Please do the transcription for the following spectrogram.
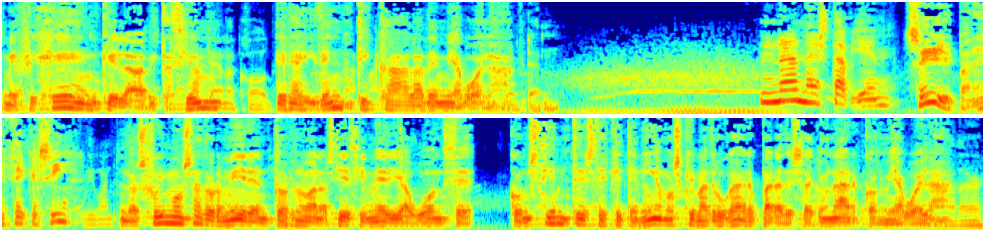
Me fijé en que la habitación era idéntica a la de mi abuela. Nana está bien. Sí, parece que sí. Nos fuimos a dormir en torno a las diez y media o once, conscientes de que teníamos que madrugar para desayunar con mi abuela.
